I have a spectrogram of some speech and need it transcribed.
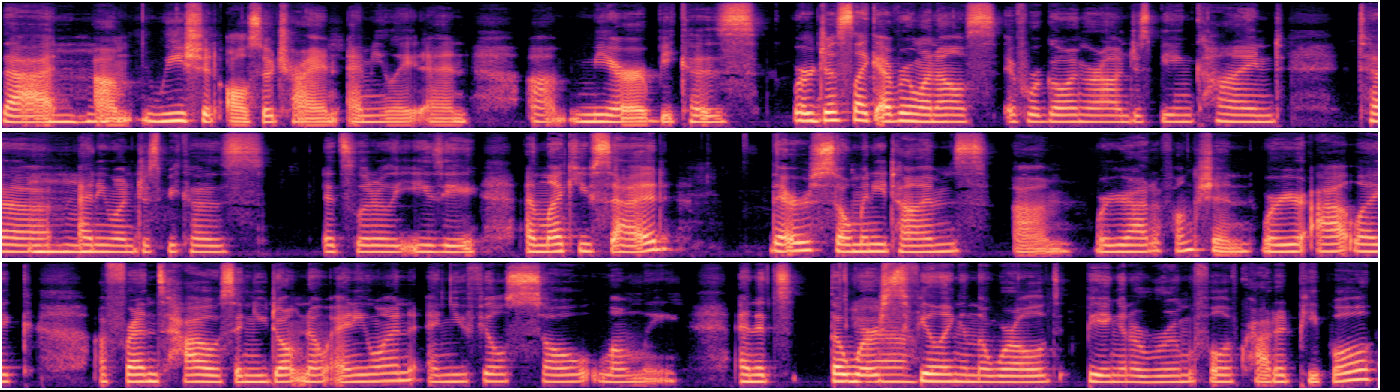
that mm-hmm. Um, we should also try and emulate and um, mirror because we're just like everyone else if we're going around just being kind to mm-hmm. anyone just because it's literally easy. And like you said, there are so many times um, where you're at a function, where you're at like a friend's house and you don't know anyone and you feel so lonely. And it's the worst yeah. feeling in the world being in a room full of crowded people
